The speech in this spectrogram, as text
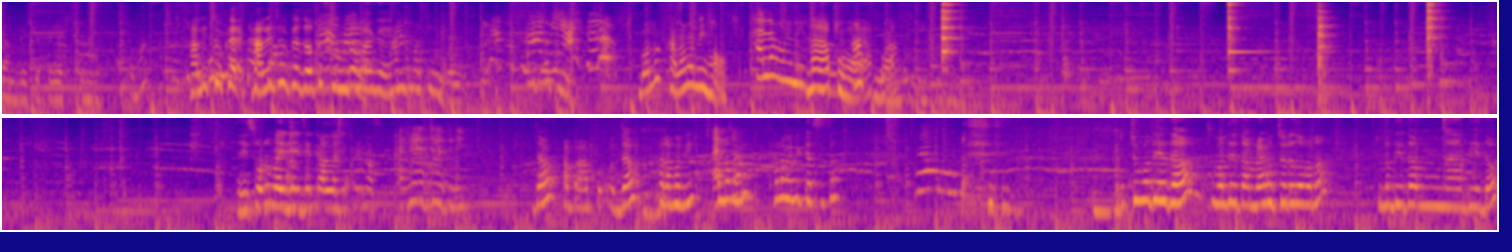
গান দেখে খালি চোখে খালি চোখে যত সুন্দর লাগে। বলো খালামণি হও। হ্যালো না আপু হয় আপু। এই ছোট ভাই যে কাল লাগে প্রেম আছে? যাও যাও খালামণি খালামণি খালামণির কাছে যাও। চুমো দিয়ে দাও চুমো দিয়ে দাও আমরা এখন চলে যাব না। চুমো দিয়ে দাও না দিয়ে দাও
